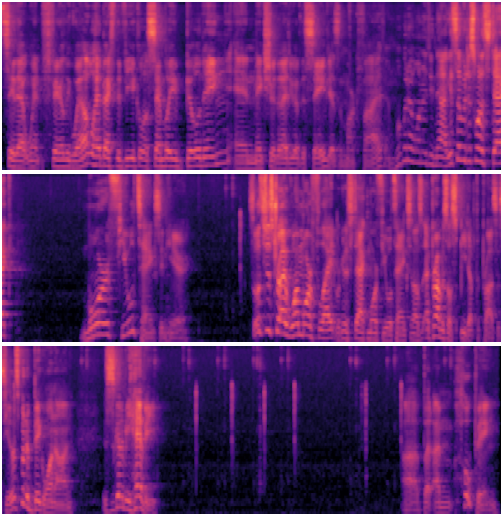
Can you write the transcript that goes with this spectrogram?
say that went fairly well. We'll head back to the vehicle assembly building and make sure that I do have this saved as the Mark V. And what would I want to do now? I guess I would just want to stack more fuel tanks in here. So let's just try one more flight. We're going to stack more fuel tanks, and I'll, I promise I'll speed up the process here. Let's put a big one on. This is going to be heavy. Uh, but I'm hoping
